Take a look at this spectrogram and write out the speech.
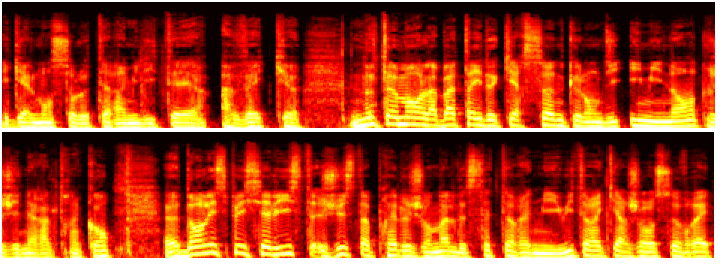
également sur le terrain militaire avec notamment la bataille de Kherson que l'on dit imminente, le général Trinquant. Dans les spécialistes, juste après le journal de 7h30. 8h15, je recevrai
